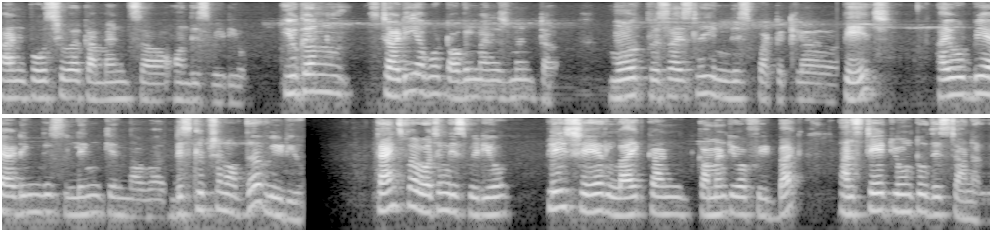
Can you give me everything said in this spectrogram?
and post your comments uh, on this video. You can study about toggle management uh, more precisely in this particular page I would be adding this link in our description of the video. Thanks for watching this video. Please share, like and comment your feedback and stay tuned to this channel.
